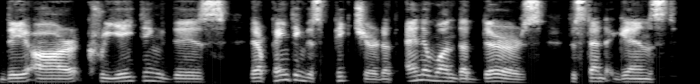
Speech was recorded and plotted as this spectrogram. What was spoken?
They are creating this. They're painting this picture that anyone that dares to stand against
